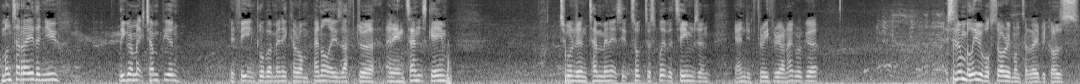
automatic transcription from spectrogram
Monterrey, the new Liga MX champion, defeating Club America on penalties after an intense game. 210 minutes it took to split the teams and it ended 3 3 on aggregate. It's an unbelievable story, Monterrey, because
